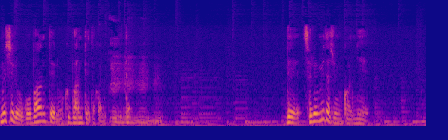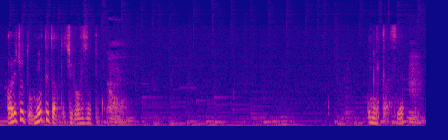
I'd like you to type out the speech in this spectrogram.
むしろ5番手6番手とかにいた、んでそれを見た瞬間にあれちょっと思ってたんと違うぞとか。うん。思ったんですね。うん。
